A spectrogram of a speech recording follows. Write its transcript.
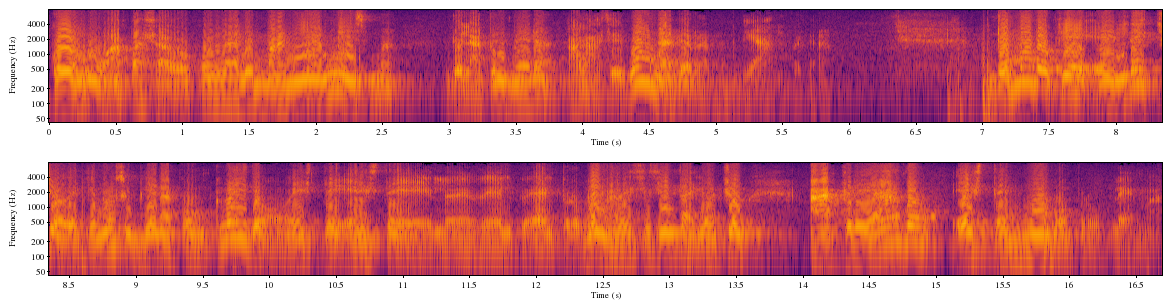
como ha pasado con la Alemania misma de la Primera a la Segunda Guerra Mundial. De modo que el hecho de que no se hubiera concluido este, este, el, problema del 68 ha creado este nuevo problema.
